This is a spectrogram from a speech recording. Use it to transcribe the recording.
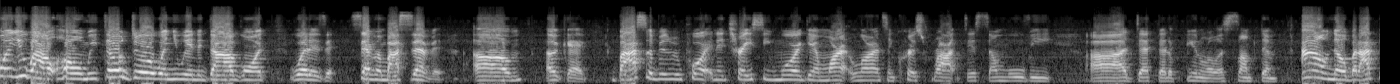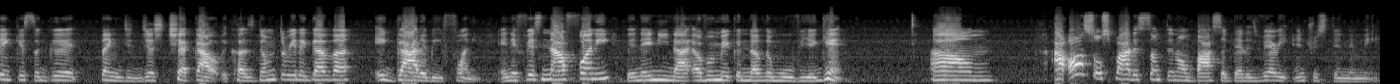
when you out, homie. Don't do it when you in the doggone, what is it, 7 by 7 Um, okay. Bossip is reporting that Tracy Morgan, Martin Lawrence, and Chris Rock did some movie, uh, Death at a Funeral or something. I don't know, but I think it's a good thing to just check out because them three together, it gotta be funny. And if it's not funny, then they need not ever make another movie again. Um, I also spotted something on Bossip that is very interesting to me.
